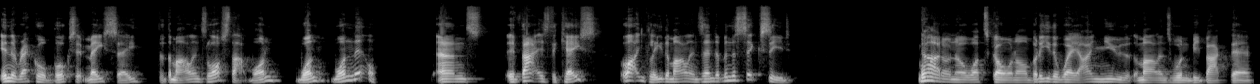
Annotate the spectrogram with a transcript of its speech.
In the record books, it may say that the Marlins lost that one, one, one nil. And if that is the case, likely the Marlins end up in the sixth seed. No, I don't know what's going on, but either way, I knew that the Marlins wouldn't be back there.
